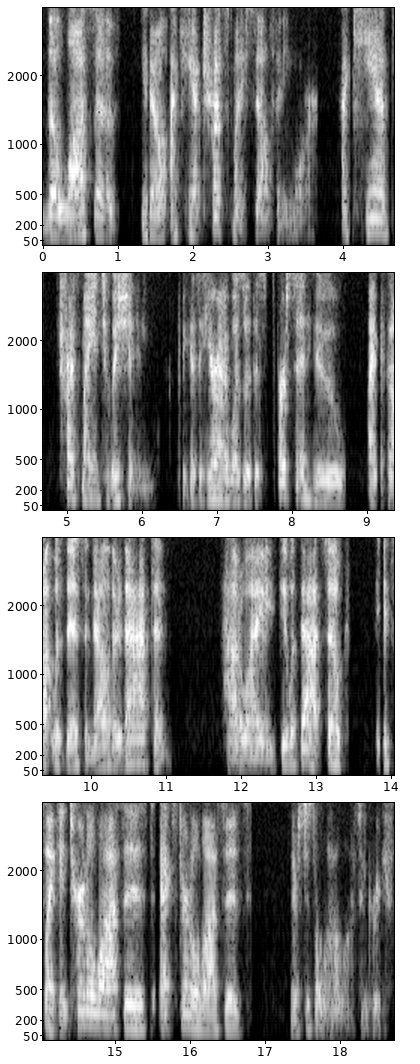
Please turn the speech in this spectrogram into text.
the loss of, you know, I can't trust myself anymore. I can't trust my intuition anymore because here I was with this person who I thought was this and now they're that. And how do I deal with that? So it's like internal losses, external losses. There's just a lot of loss and grief.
